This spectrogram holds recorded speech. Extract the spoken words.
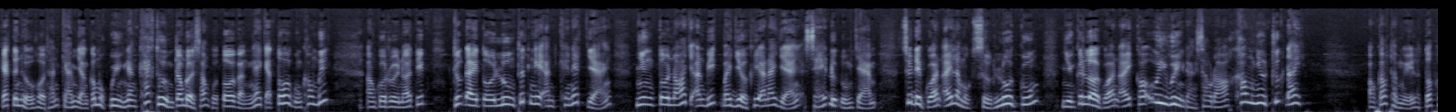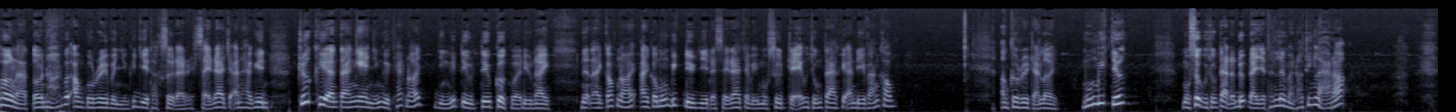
Các tín hữu hội thánh cảm nhận có một quyền năng khác thường trong đời sống của tôi và ngay cả tôi cũng không biết. Ông Curry nói tiếp, trước đây tôi luôn thích nghe anh Kenneth giảng, nhưng tôi nói cho anh biết bây giờ khi anh ấy giảng sẽ được đụng chạm. Sứ điệp của anh ấy là một sự lôi cuốn, những cái lời của anh ấy có uy quyền đằng sau đó, không như trước đây. Ông Cốc thầm nghĩ là tốt hơn là tôi nói với ông Curry về những cái gì thật sự đã xảy ra cho anh Hagin trước khi anh ta nghe những người khác nói những cái điều tiêu cực về điều này. Nên anh Cốc nói, anh có muốn biết điều gì đã xảy ra cho vị mục sư trẻ của chúng ta khi anh đi vắng không? Ông Curry trả lời, muốn biết chứ. Mục sư của chúng ta đã được đại giải thánh linh và nói tiếng lạ đó.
